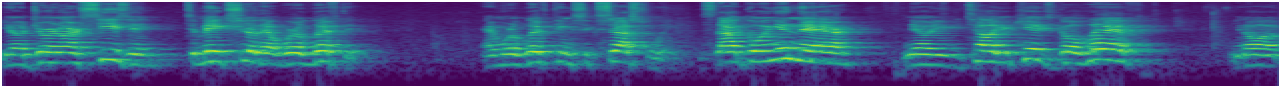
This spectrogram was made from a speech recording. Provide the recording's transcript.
you know, during our season to make sure that we're lifting and we're lifting successfully. It's not going in there, you know, you tell your kids go lift, you know,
